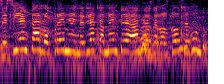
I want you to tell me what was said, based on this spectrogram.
se sienta, lo premio inmediatamente antes de los dos segundos.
